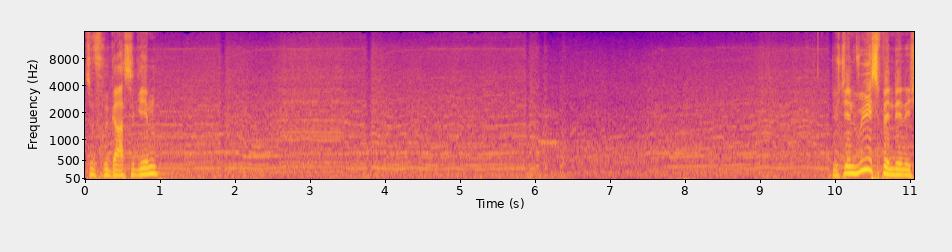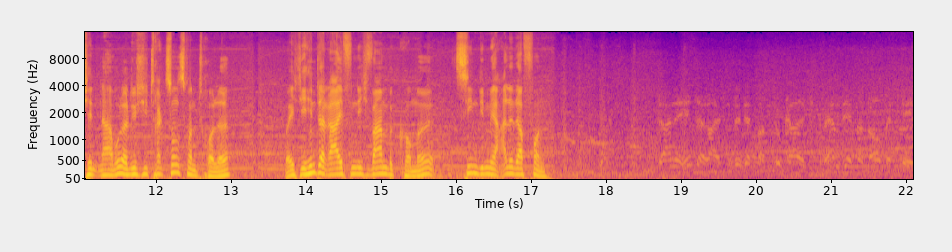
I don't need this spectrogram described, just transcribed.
Zu früh Gas gegeben. Durch den Respin, den ich hinten habe, oder durch die Traktionskontrolle, weil ich die Hinterreifen nicht warm bekomme, ziehen die mir alle davon. Deine Hinterreifen sind etwas zu kalt. Wärmen Sie etwas auf, wenn es geht.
